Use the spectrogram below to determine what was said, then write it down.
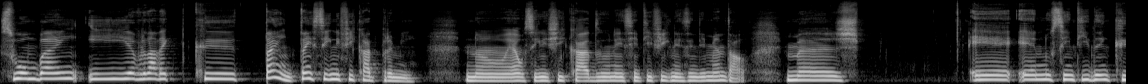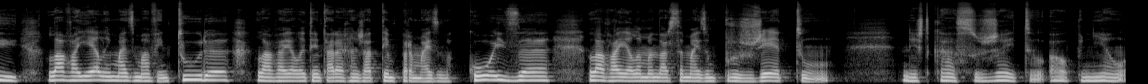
soam bem e a verdade é que tem, tem significado para mim. Não é um significado nem científico nem sentimental, mas é, é no sentido em que lá vai ela em mais uma aventura, lá vai ela tentar arranjar tempo para mais uma coisa, lá vai ela mandar-se a mais um projeto, neste caso sujeito à opinião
